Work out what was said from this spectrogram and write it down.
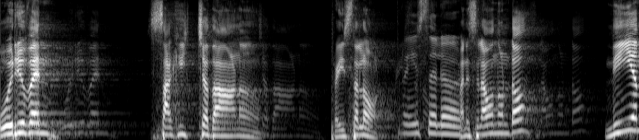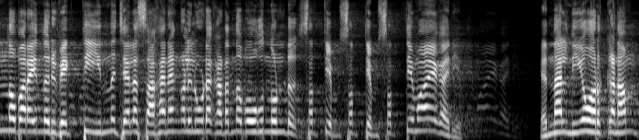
ഒരുവൻ സഹിച്ചതാണ്. മനസ്സിലാവുന്നുണ്ടോ? നീ എന്ന് പറയുന്ന ഒരു വ്യക്തി ഇന്ന് ചില സഹനങ്ങളിലൂടെ കടന്നു പോകുന്നുണ്ട്. സത്യം സത്യം സത്യമായ കാര്യം. എന്നാൽ നീ ഓർക്കണം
